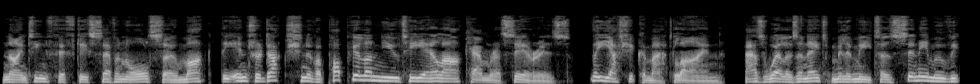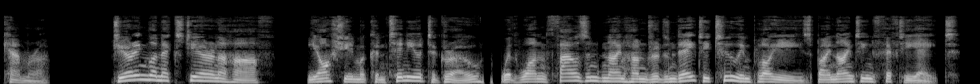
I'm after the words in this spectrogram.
1957 also marked the introduction of a popular new TLR camera series, the Yashica Mat line, as well as an 8mm cine movie camera. During the next year and a half, Yashima continued to grow, with 1,982 employees by 1958.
